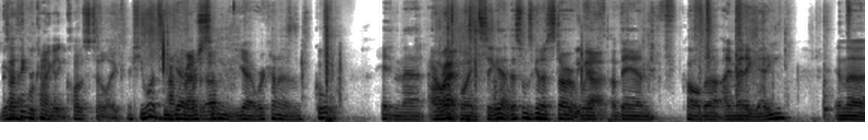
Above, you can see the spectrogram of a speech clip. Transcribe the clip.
because I think we're kind of getting close to like if you want to, yeah, we're sitting, yeah, we're kind of cool. hitting that All hour right. point. So yeah, this one's gonna start with got? a band called uh, I Met a Yeti, and the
